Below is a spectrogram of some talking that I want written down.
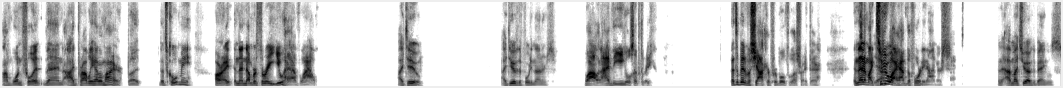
on one foot, then I'd probably have him higher. But that's cool with me. All right. And then number three, you have. Wow. I do. I do have the 49ers. Wow. And I have the Eagles at three. That's a bit of a shocker for both of us right there. And then at my yeah. two, I have the 49ers. And at my two, I have the Bengals.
